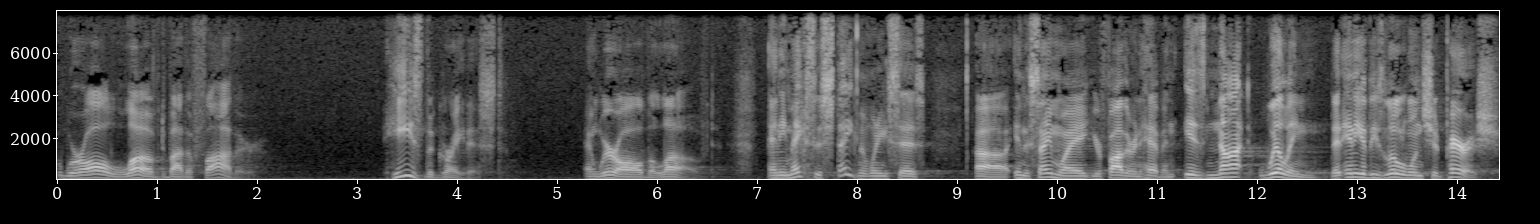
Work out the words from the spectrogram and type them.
We're all loved by the Father. He's the greatest, and we're all the loved. And he makes this statement when he says, uh, in the same way, your Father in heaven is not willing that any of these little ones should perish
